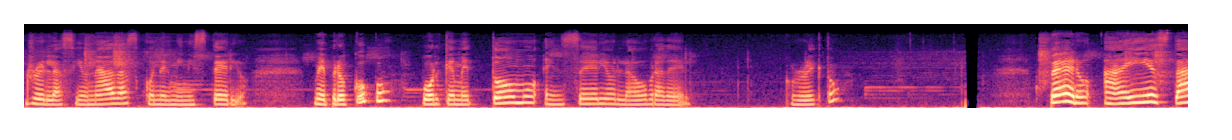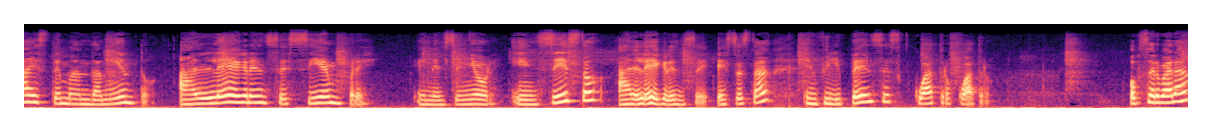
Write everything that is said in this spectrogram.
relacionadas con el ministerio. Me preocupo porque me tomo en serio la obra de Él. ¿Correcto? Pero ahí está este mandamiento. Alégrense siempre en el Señor. Insisto, alégrense. Esto está en Filipenses 4:4. Observará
